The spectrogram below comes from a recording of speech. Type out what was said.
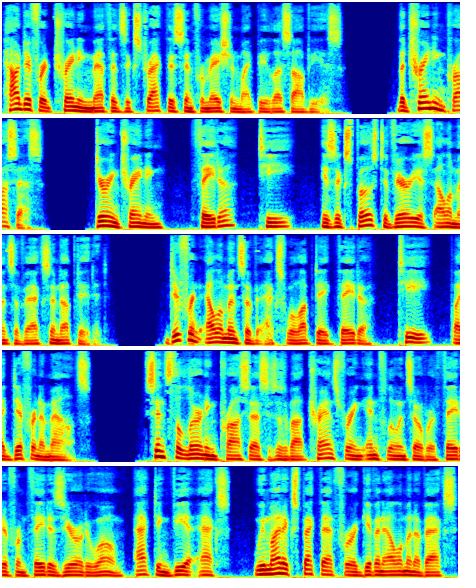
How different training methods extract this information might be less obvious. The training process. During training, theta, T, is exposed to various elements of X and updated. Different elements of X will update theta, T, by different amounts. Since the learning process is about transferring influence over theta from theta 0 to ohm, acting via X, we might expect that for a given element of X,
